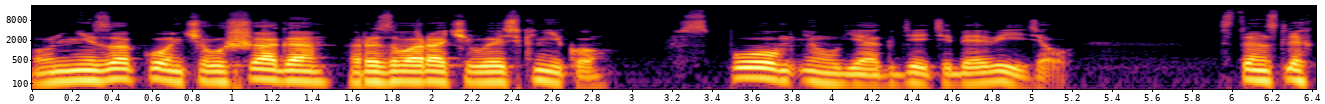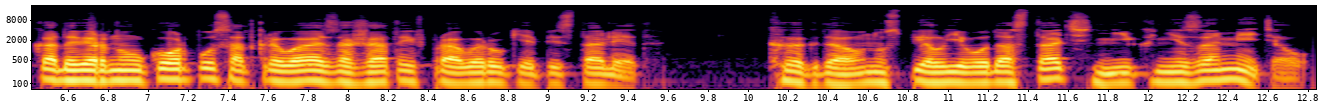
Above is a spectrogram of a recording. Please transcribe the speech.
Он не закончил шага, разворачиваясь к Нику. «Вспомнил я, где тебя видел». Стэн слегка довернул корпус, открывая зажатый в правой руке пистолет. Когда он успел его достать, Ник не заметил.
